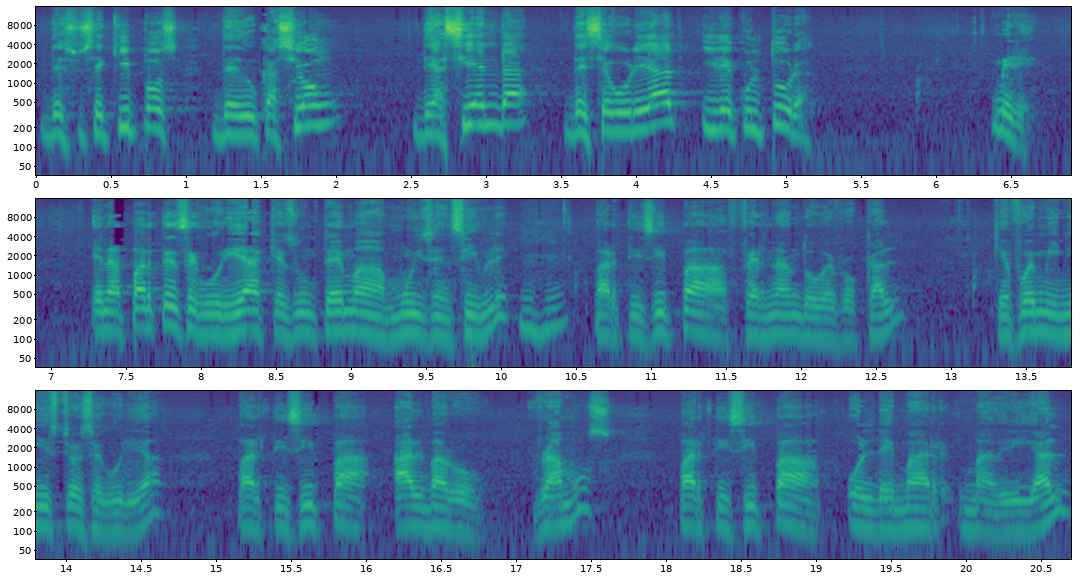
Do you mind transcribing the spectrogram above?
de sus equipos de educación, de hacienda, de seguridad y de cultura. Mire, en la parte de seguridad, que es un tema muy sensible, participa Fernando Berrocal, que fue ministro de Seguridad, participa Álvaro Ramos, participa Oldemar Madrigal,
